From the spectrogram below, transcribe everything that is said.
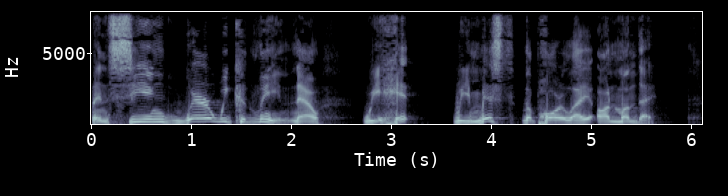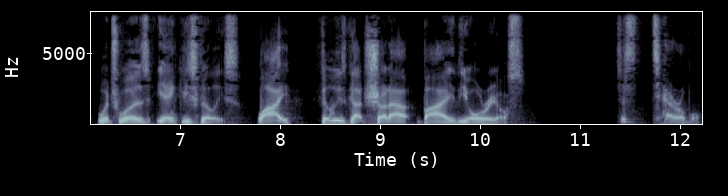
and seeing where we could lean. Now, we hit, we missed the parlay on Monday, which was Yankees Phillies. Why? Phillies got shut out by the Orioles. Just terrible.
